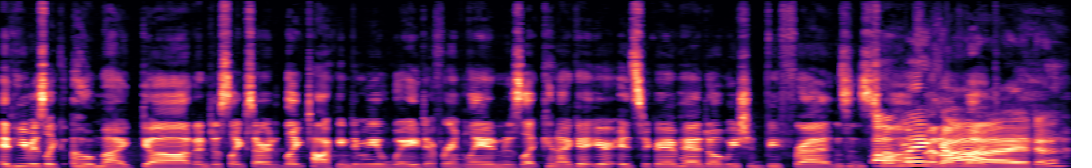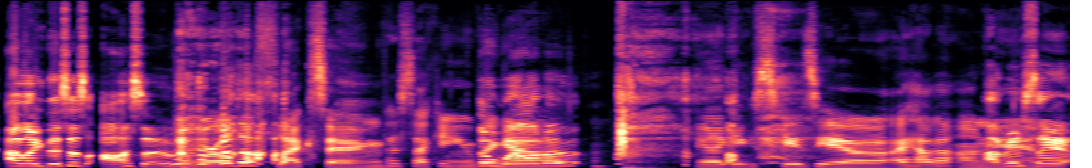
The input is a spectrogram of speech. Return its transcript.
and he was like, oh my god, and just like started like talking to me way differently, and was like, can I get your Instagram handle? We should be friends and oh stuff. Oh my and god, I'm like, I'm like, this is awesome. The world of flexing. The second you bring the world out. Of- You're like, excuse you, I have it on. I'm gonna say,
